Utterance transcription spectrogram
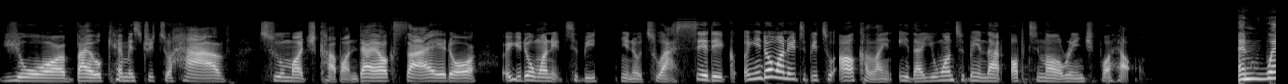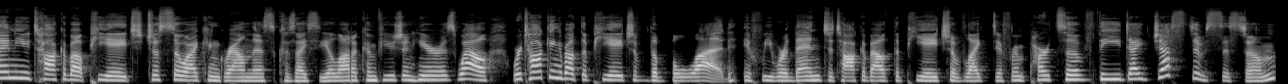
your biochemistry to have too much carbon dioxide or, or you don't want it to be, you know, too acidic and you don't want it to be too alkaline either. You want to be in that optimal range for health. And when you talk about pH, just so I can ground this, because I see a lot of confusion here as well, we're talking about the pH of the blood. If we were then to talk about the pH of like different parts of the digestive system,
